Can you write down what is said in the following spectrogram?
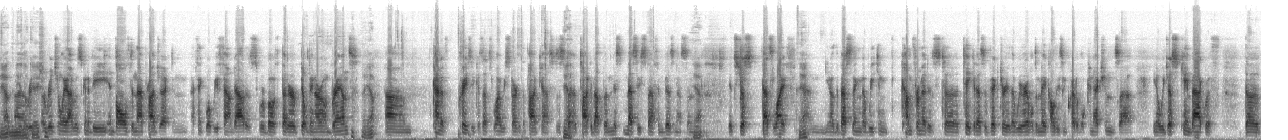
Yeah, the new Uh, location. originally, I was going to be involved in that project, and I think what we found out is we're both better building our own brands. yeah. Um, kind of crazy because that's why we started the podcast is Yeah. to talk about the mis- messy stuff in business and Yeah. it's just that's life Yeah. and you know the best thing that we can come from it is to take it as a victory that we were able to make all these incredible connections uh, you know we just came back with the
